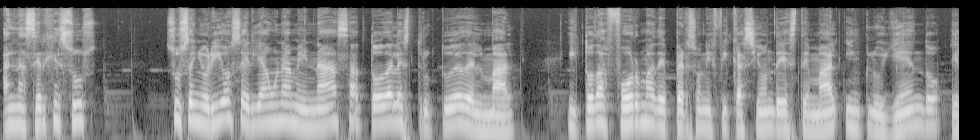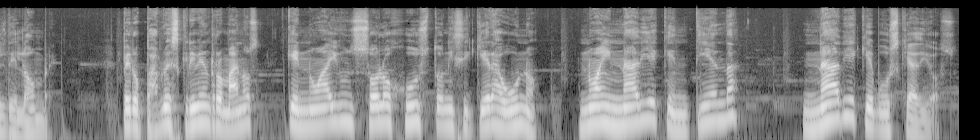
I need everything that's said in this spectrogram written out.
Al nacer Jesús, su señorío sería una amenaza a toda la estructura del mal y toda forma de personificación de este mal, incluyendo el del hombre. Pero Pablo escribe en Romanos que no hay un solo justo, ni siquiera uno. No hay nadie que entienda, nadie que busque a Dios.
